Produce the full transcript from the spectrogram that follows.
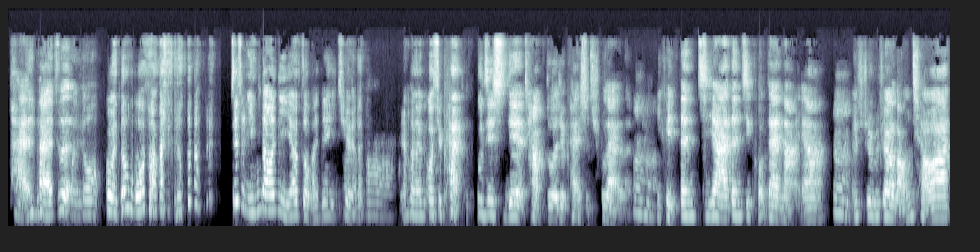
牌牌子，滚动，滚动魔法，就是引导你要走完这一圈，嗯然后呢过去看，估计时间也差不多就开始出来了。嗯你可以登机啊，登机口在哪呀？嗯需不需要廊桥啊？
